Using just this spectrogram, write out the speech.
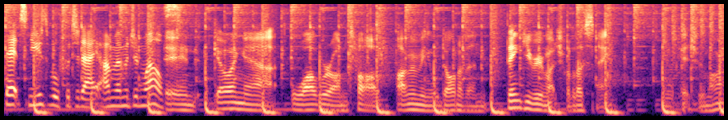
That's Newsable for today. I'm Imogen Wells. And going out while we're on top, I'm Emile Donovan. Thank you very much for listening. We'll catch you tomorrow.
